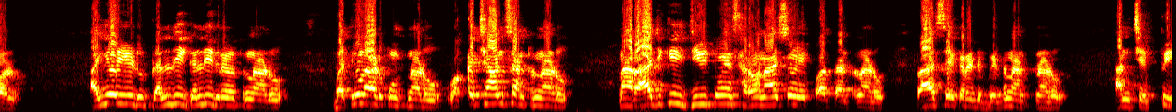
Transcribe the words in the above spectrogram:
వాళ్ళు. అయ్యో ఈడు గల్లీ గల్లీ తిరుగుతున్నాడు బతిమలాడుకుంటున్నాడు ఒక్క ఛాన్స్ అంటున్నాడు నా రాజకీయ జీవితమే సర్వనాశనం అయిపోద్ది అంటున్నాడు. రాజశేఖర రెడ్డి బిడ్డను అంటున్నాడు అని చెప్పి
